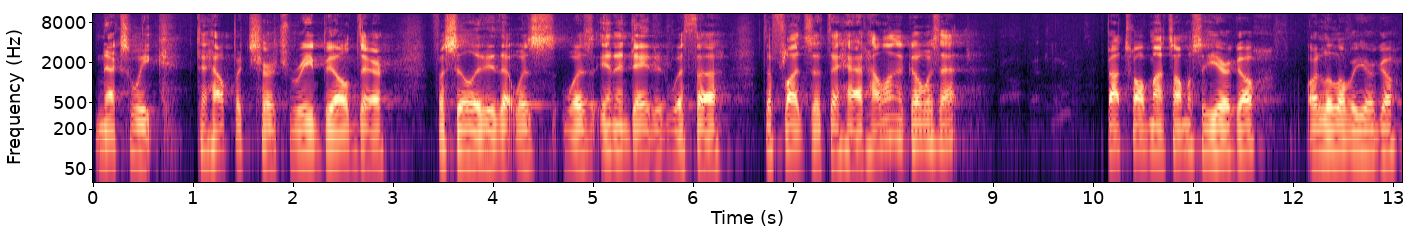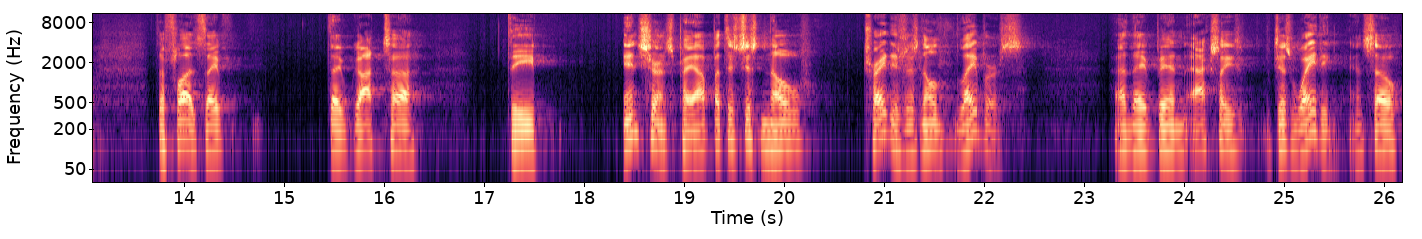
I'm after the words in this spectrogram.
next week to help a church rebuild their facility that was, was inundated with uh, the floods that they had. How long ago was that? About 12 months, almost a year ago, or a little over a year ago. The floods, they've, they've got uh, the insurance payout, but there's just no tradies, there's no laborers. And they've been actually just waiting. And so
